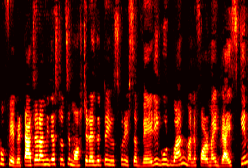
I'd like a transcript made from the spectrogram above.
খুব ফেভারিট টাচার আমি জাস্ট হচ্ছে ময়শ্চারাইজারটা ইউজ করি। It's a very good one মানে ফর মাই ড্রাই স্কিন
